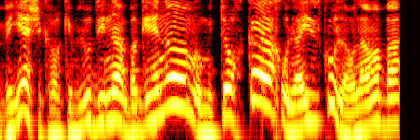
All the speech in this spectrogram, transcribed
ויש שכבר קיבלו דינם בגיהנום, ומתוך כך אולי יזכו לעולם הבא.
